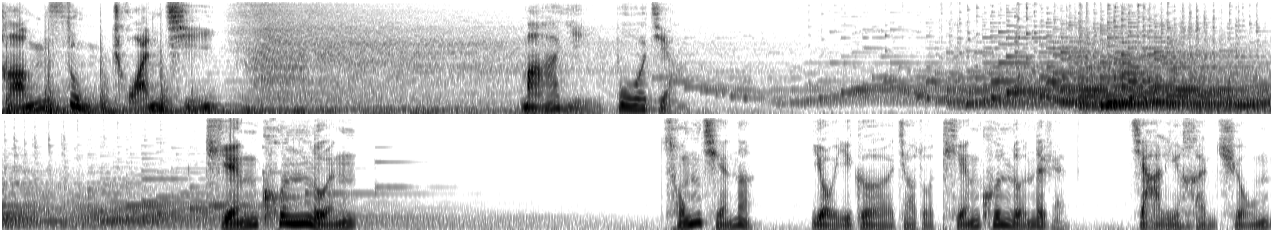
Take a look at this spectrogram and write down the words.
唐宋传奇》，蚂蚁播讲。田昆仑。从前呢，有一个叫做田昆仑的人，家里很穷，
